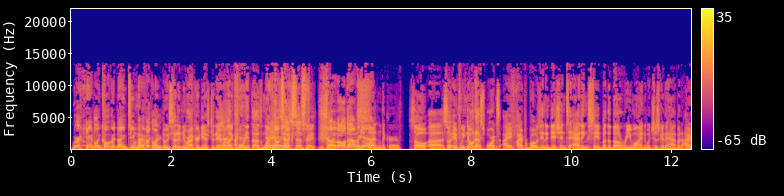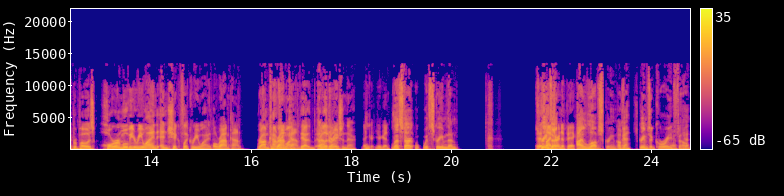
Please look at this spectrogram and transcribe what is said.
we're handling COVID 19 perfectly. we set a new record yesterday with like 40,000. Way to go, cases. Texas! Great. Shut it all down again. flattened the curve. So, uh, so if we don't have sports, I, I propose, in addition to adding Saved by the Bell Rewind, which is going to happen, I propose horror movie rewind and chick flick rewind. Oh, rom com. Rom com rewind. Yeah, Rom-com. alliteration there. You're good. Let's start with Scream then. It's my Scream's a- turn to pick. I love Scream. Okay. Scream's a great film. Okay.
